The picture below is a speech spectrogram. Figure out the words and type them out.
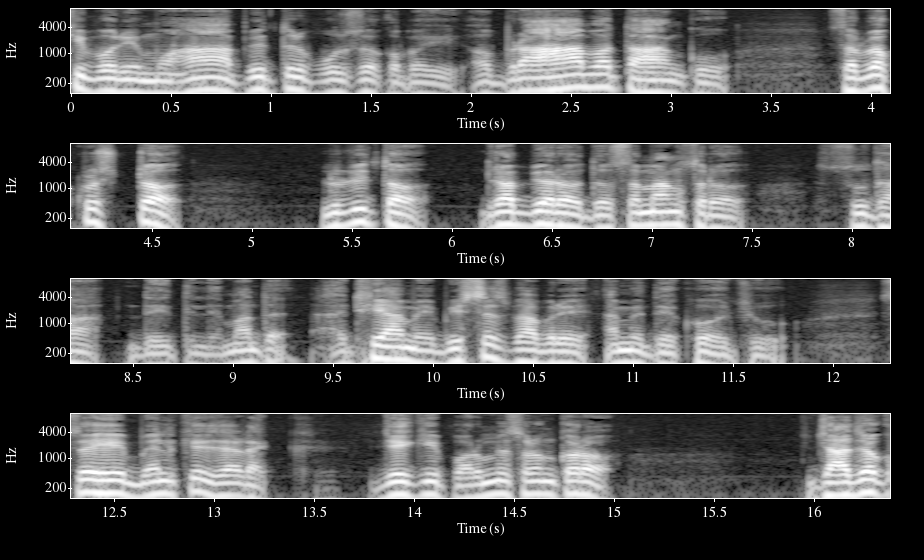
କିପରି ମହାପିତୃ ପୁରୁଷ କବି ଅବ୍ରାହମ ତାହାଙ୍କୁ ସର୍ବକୃଷ୍ଟ ଲୁଡ଼ିତ ଦ୍ରବ୍ୟର ଦଶମାଂଶର ସୁଧା ଦେଇଥିଲେ ମୋତେ ଏଠି ଆମେ ବିଶେଷ ଭାବରେ ଆମେ ଦେଖୁଅଛୁ ସେହି ମେଲକି ଝାଡ଼କ ଯିଏକି ପରମେଶ୍ୱରଙ୍କର ଯାଜକ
